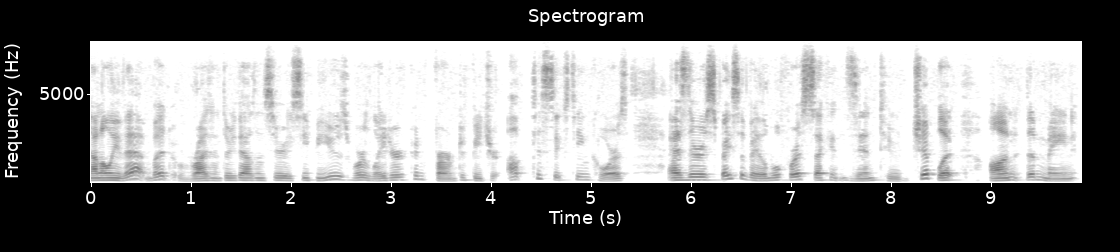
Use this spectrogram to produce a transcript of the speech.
Not only that, but Ryzen 3000 series CPUs were later confirmed to feature up to 16 cores as there is space available for a second Zen 2 chiplet on the main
